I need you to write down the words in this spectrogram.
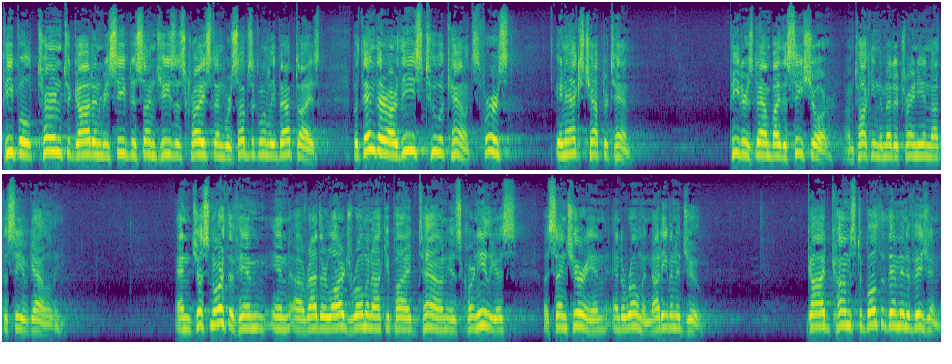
People turned to God and received His Son Jesus Christ and were subsequently baptized. But then there are these two accounts. First, in Acts chapter 10, Peter's down by the seashore. I'm talking the Mediterranean, not the Sea of Galilee. And just north of him, in a rather large Roman occupied town, is Cornelius a centurion, and a Roman, not even a Jew. God comes to both of them in a vision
